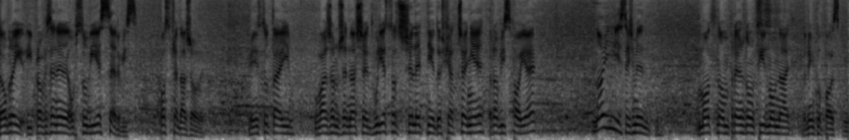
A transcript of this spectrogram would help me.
dobrej i profesjonalnej obsługi jest serwis posprzedażowy. Więc tutaj uważam, że nasze 23-letnie doświadczenie robi swoje. No i jesteśmy mocną, prężną firmą na rynku polskim.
